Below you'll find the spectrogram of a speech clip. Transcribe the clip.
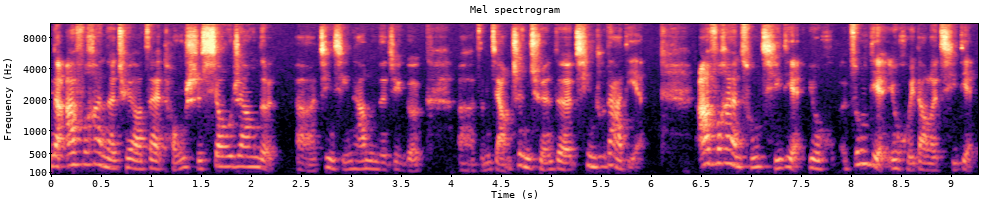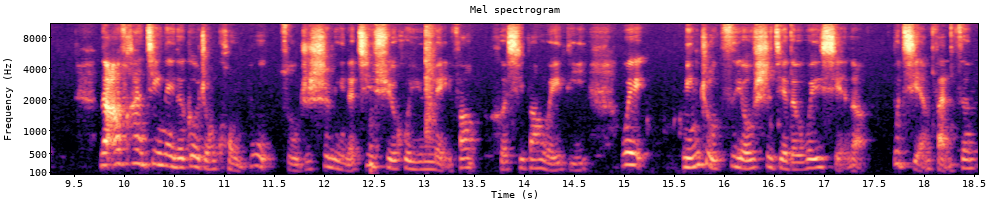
那阿富汗呢，却要在同时嚣张的呃进行他们的这个呃怎么讲政权的庆祝大典。阿富汗从起点又终点又回到了起点。那阿富汗境内的各种恐怖组织势力呢，继续会与美方和西方为敌，为民主自由世界的威胁呢不减反增。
